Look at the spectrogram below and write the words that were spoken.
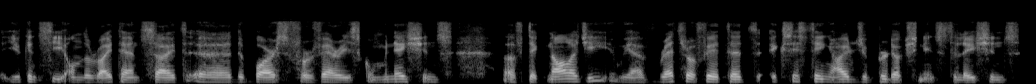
you can see on the right-hand side uh, the bars for various combinations of technology. We have retrofitted existing hydrogen production installations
